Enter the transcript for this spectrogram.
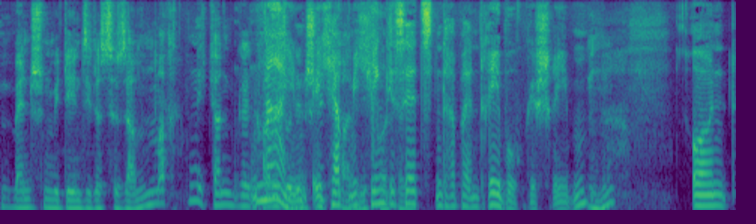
Menschen, mit denen Sie das zusammen machten? Ich kann Nein, so ich habe mich hingesetzt und habe ein Drehbuch geschrieben. Mhm. Und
